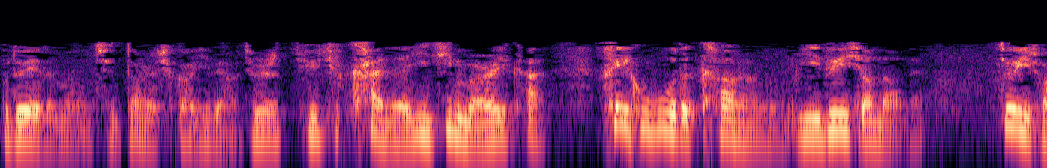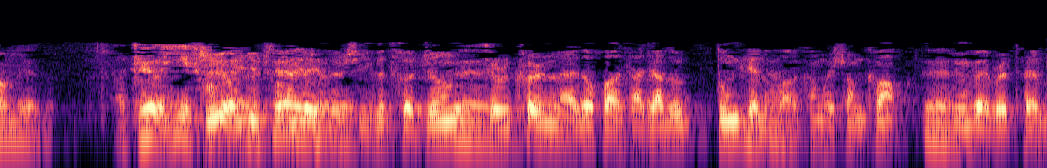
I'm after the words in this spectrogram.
部队的嘛，去当时去搞医疗，就是去去看着，一进门一看，黑乎乎的炕上一堆小脑袋，就一床被子，哦只有一床只有一床被子是一个特征，就是客人来的话，大家都冬天的话赶快上炕，对因为外边太冷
